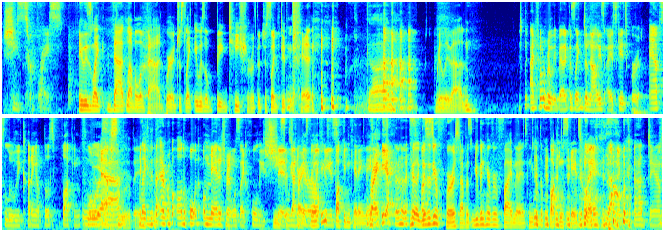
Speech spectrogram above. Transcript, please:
Jesus Christ. It was like that level of bad where it just like it was a big t-shirt that just like didn't fit. God. really bad. I felt really bad because like Denali's ice skates were absolutely cutting up those fucking floors. Yeah. Absolutely. Like the, every- all the whole the management was like, "Holy shit, Jesus we gotta Christ. get her They're off like, are you these." fucking kidding me? right? Yeah. They're like, this is your first episode. You've been here for five minutes. Can you put the fucking skates away? yeah, God damn.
